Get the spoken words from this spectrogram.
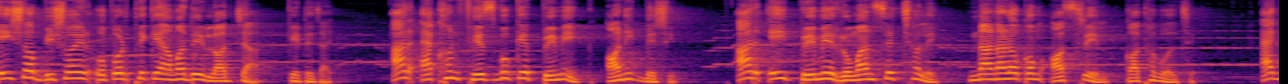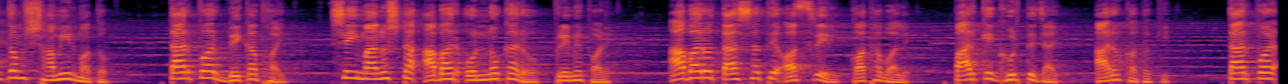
এইসব বিষয়ের ওপর থেকে আমাদের লজ্জা কেটে যায়। আর এখন ফেসবুকে প্রেমিক অনেক বেশি। আর এই প্রেমের রোমান্সের ছলে নানা রকম অশ্লীল কথা বলছে। একদম স্বামীর মতো। তারপর ব্রেকআপ হয়। সেই মানুষটা আবার অন্য কারও প্রেমে পড়ে। আবারও তার সাথে অশ্লীল কথা বলে। পার্কে ঘুরতে যায়। আরও কত কি। তারপর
